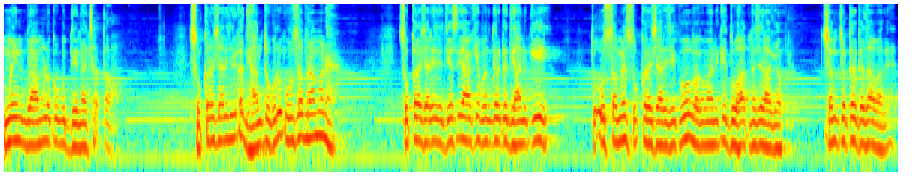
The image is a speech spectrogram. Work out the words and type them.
मैं इन ब्राह्मण को कुछ देना चाहता हूँ। शुक्राचार्य जी का ध्यान तो करो, कौन सा ब्राह्मण है? शुक्राचार्य जी जैसे आँखें बंद करके ध्यान की तो उस समय शुक्राचार्य जी को भगवान के दो हाथ नज़र आ गए और शंख चक्र गदा वाले।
